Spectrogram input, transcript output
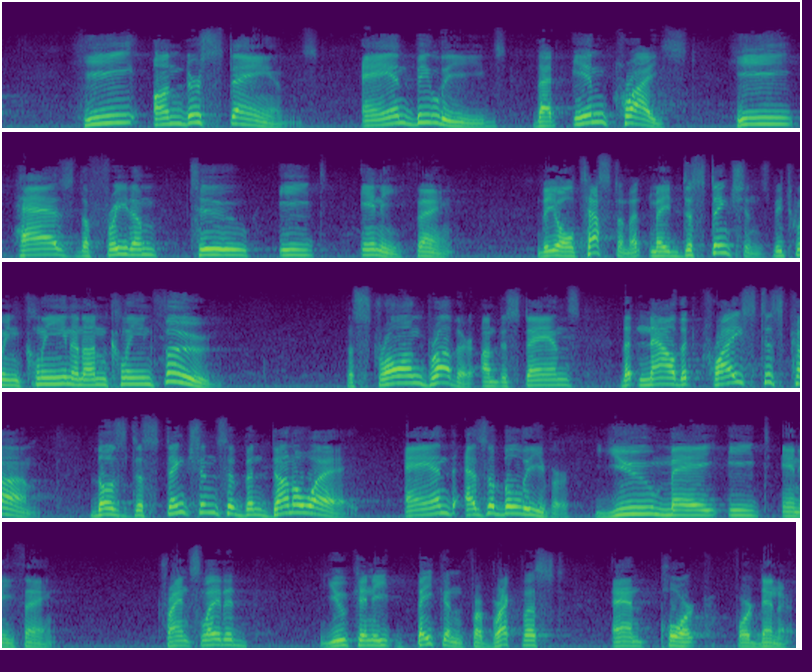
He understands and believes that in Christ he has the freedom to eat anything. The Old Testament made distinctions between clean and unclean food. The strong brother understands that now that Christ has come, those distinctions have been done away, and as a believer, you may eat anything. Translated, you can eat bacon for breakfast and pork for dinner.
